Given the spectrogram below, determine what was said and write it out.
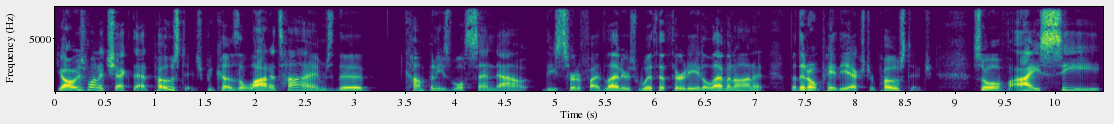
you always want to check that postage because a lot of times the companies will send out these certified letters with a 3811 on it, but they don't pay the extra postage. So if I see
